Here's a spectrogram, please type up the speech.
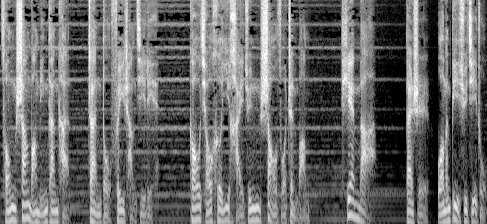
从伤亡名单看，战斗非常激烈。高桥鹤一海军少佐阵亡。天哪！但是我们必须记住，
